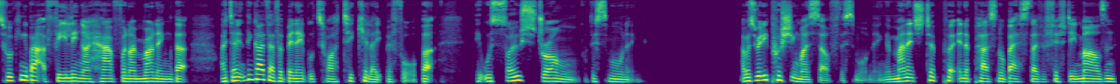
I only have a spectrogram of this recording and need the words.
talking about a feeling I have when I'm running that I don't think I've ever been able to articulate before, but it was so strong this morning. I was really pushing myself this morning and managed to put in a personal best over 15 miles. And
